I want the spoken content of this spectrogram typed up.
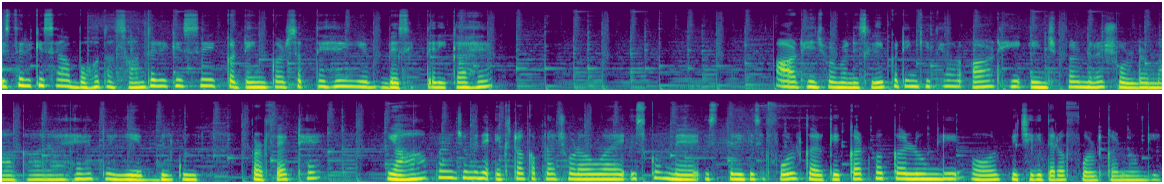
इस तरीके से आप बहुत आसान तरीके से कटिंग कर सकते हैं। ये बेसिक तरीका है। आठ इंच पर मैंने स्लीव कटिंग की थी और आठ ही इंच पर मेरा शोल्डर मार्क आ रहा है तो ये बिल्कुल परफेक्ट है। यहाँ पर जो मैंने एक्स्ट्रा कपड़ा छोड़ा हुआ है, इसको मैं इस तरीके से फ़ोल्ड करके कट वर्क कर लूँगी और पीछे की तरफ़ फ़ोल्ड कर लूँगी।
